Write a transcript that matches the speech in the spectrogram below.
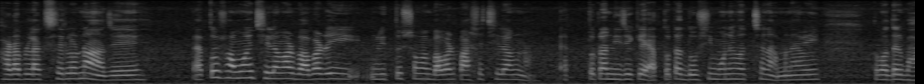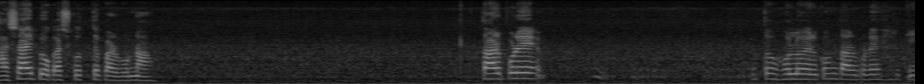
খারাপ লাগছিল না যে এত সময় ছিলাম আর বাবার এই মৃত্যুর সময় বাবার পাশে ছিলাম না। এতটা নিজেকে এতটা দোষী মনে হচ্ছে না মানে আমি তোমাদের ভাষায় প্রকাশ করতে পারব না। তারপরে তো হলো এরকম, তারপরে আর কি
